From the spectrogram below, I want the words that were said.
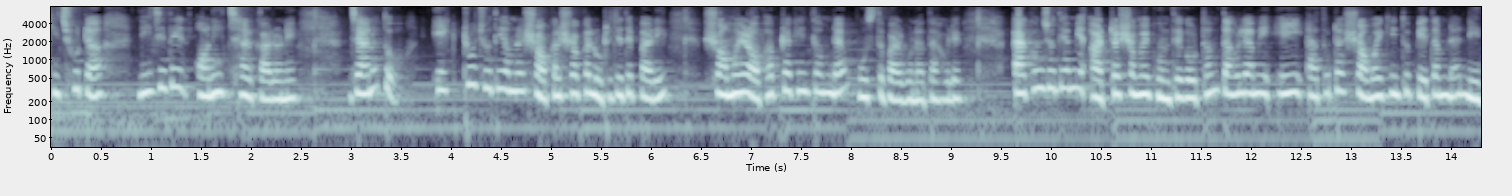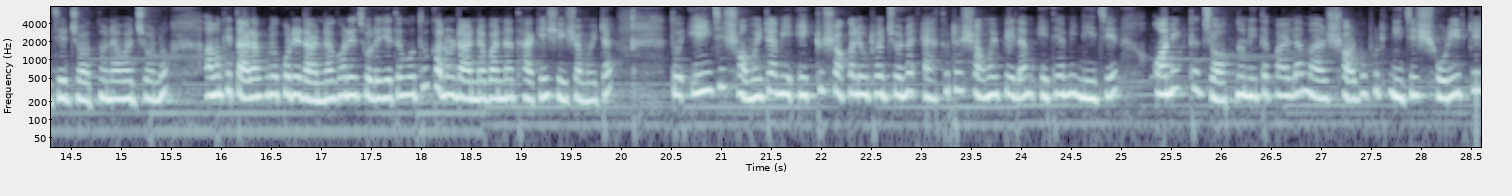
কিছুটা নিজেদের অনিচ্ছার কারণে। জানো তো একটু যদি আমরা সকাল সকাল উঠে যেতে পারি, সময়ের অভাবটা কিন্তু আমরা বুঝতে পারব না তাহলে। এখন যদি আমি আটটার সময় ঘুম থেকে উঠতাম, তাহলে আমি এই এতটা সময় কিন্তু পেতাম না নিজের যত্ন নেওয়ার জন্য। আমাকে তাড়াহুড়ো করে রান্নাঘরে চলে যেতে হতো, কারণ রান্নাবান্না থাকে সেই সময়টা। তো এই যে সময়টা আমি একটু সকালে ওঠার জন্য এতটা সময় পেলাম, এতে আমি নিজের অনেকটা যত্ন নিতে পারলাম আর সর্বোপরি নিজের শরীরকে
